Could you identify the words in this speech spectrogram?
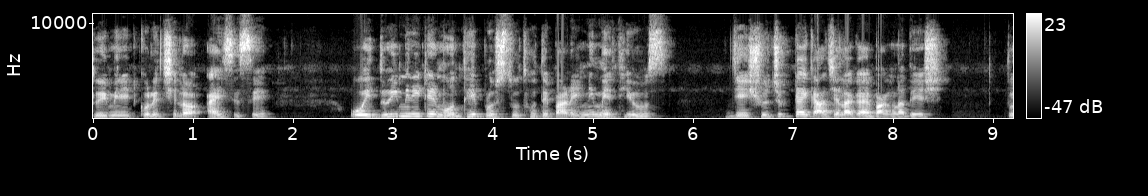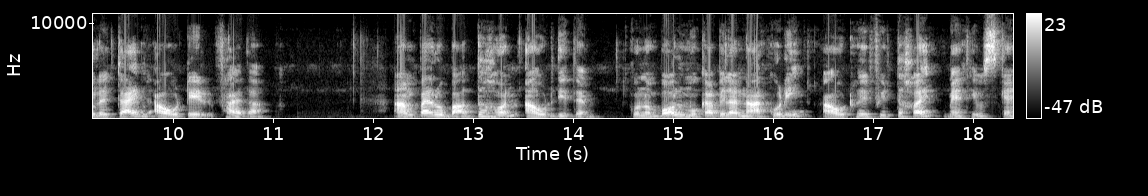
দুই মিনিট করেছিল আইসিসি। ওই দুই মিনিটের মধ্যে প্রস্তুত হতে পারেনি ম্যাথিউস, যে সুযোগটাই কাজে লাগায় বাংলাদেশ, তুলে টাইম আউটের ফায়দা। আম্পায়ারও বাধ্য হন আউট দিতে। কোনো বল মোকাবিলা না করে আউট হয়ে ফিরতে হয় ম্যাথিউসকে।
